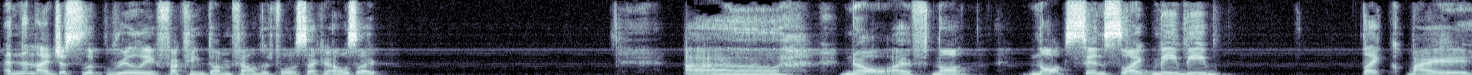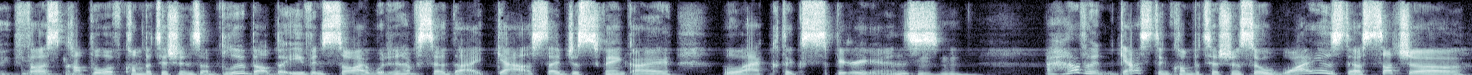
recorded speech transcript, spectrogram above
And then I just looked really fucking dumbfounded for a second. I was like, uh, no, I've not, not since like maybe like my first couple of competitions at blue belt. But even so, I wouldn't have said that I gassed. I just think I lacked experience. I haven't gassed in competition. So why is there such a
